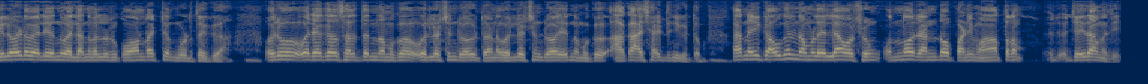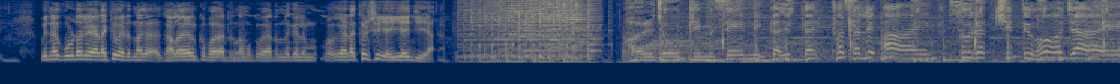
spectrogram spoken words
കിലോയുടെ വിലയൊന്നും അല്ല. നല്ലൊരു കോൺട്രാക്റ്റും കൊടുത്തേക്കുക ഒരു ഒരേക്കർ സ്ഥലത്തിന് നമുക്ക് ഒരു ലക്ഷം രൂപ കിട്ടുകയാണ് ഒരു ലക്ഷം രൂപ നമുക്ക് ആ കാശായിട്ട് ഇനി കിട്ടും കാരണം ഈ കവുങ്ങിന് നമ്മൾ എല്ലാ വർഷവും ഒന്നോ രണ്ടോ പണി മാത്രം ചെയ്താൽ മതി പിന്നെ കൂടുതൽ ഇടയ്ക്ക് വരുന്ന കളകൾക്ക് പകരം നമുക്ക് വേറെ എന്തെങ്കിലും ഇടകൃഷി ചെയ്യുകയും ചെയ്യാം हर जोखिम से निकल कर फसल आए सुरक्षित हो जाए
